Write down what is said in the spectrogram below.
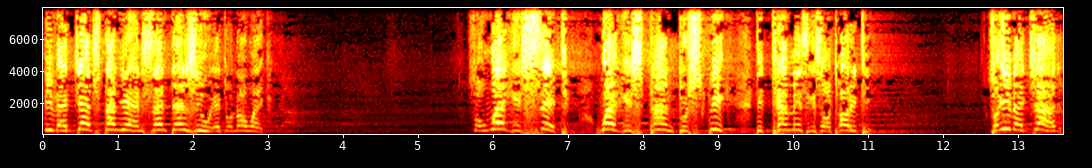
if a judge stand here and sentence you, it will not work. So where he sit, where he stand to speak determines his authority. So if a judge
